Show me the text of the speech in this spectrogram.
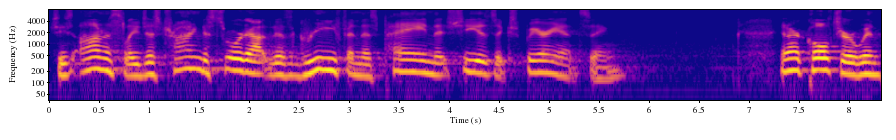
She's honestly just trying to sort out this grief and this pain that she is experiencing. In our culture, when,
